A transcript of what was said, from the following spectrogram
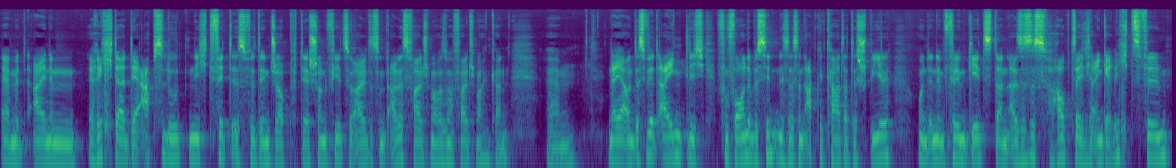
äh, mit einem Richter, der absolut nicht fit ist für den Job, der schon viel zu alt ist und alles falsch macht, was man falsch machen kann. Ähm, naja, und es wird eigentlich von vorne bis hinten ist das ein abgekatertes Spiel und in dem Film geht es dann, also es ist hauptsächlich ein Gerichtsfilm,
